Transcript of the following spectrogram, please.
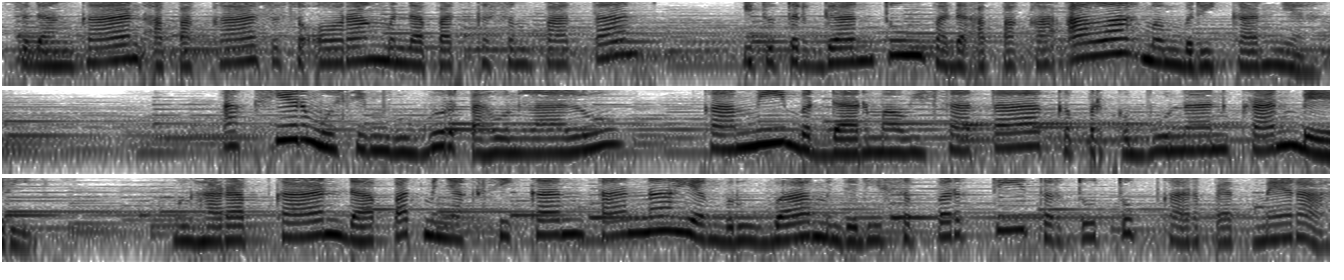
Sedangkan, apakah seseorang mendapat kesempatan? Itu tergantung pada apakah Allah memberikannya. Akhir musim gugur tahun lalu, kami berdharma wisata ke perkebunan cranberry, mengharapkan dapat menyaksikan tanah yang berubah menjadi seperti tertutup karpet merah.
